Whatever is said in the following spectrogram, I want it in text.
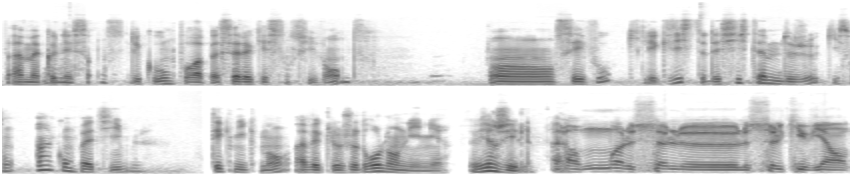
Pas à ma connaissance. Du coup, on pourra passer à la question suivante. Pensez-vous qu'il existe des systèmes de jeu qui sont incompatibles? Techniquement avec le jeu de rôle en ligne. Virgile. Alors moi, le seul, euh, le seul qui vient en,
